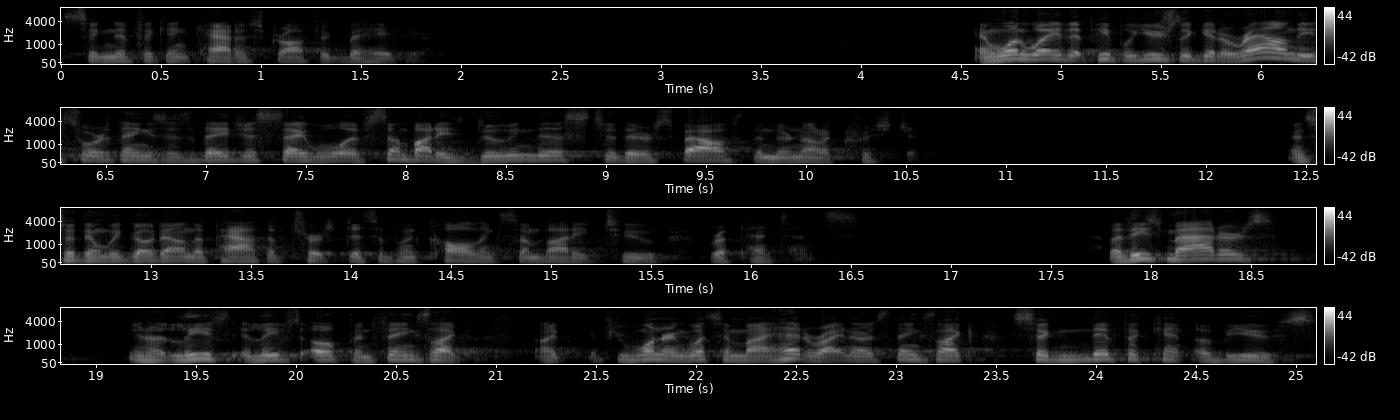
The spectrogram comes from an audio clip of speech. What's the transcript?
significant catastrophic behavior. And one way that people usually get around these sort of things is they just say, well, if somebody's doing this to their spouse, then they're not a Christian. And so then we go down the path of church discipline, calling somebody to repentance. But these matters, you know, it leaves, it leaves open things like, like, if you're wondering what's in my head right now, it's things like significant abuse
